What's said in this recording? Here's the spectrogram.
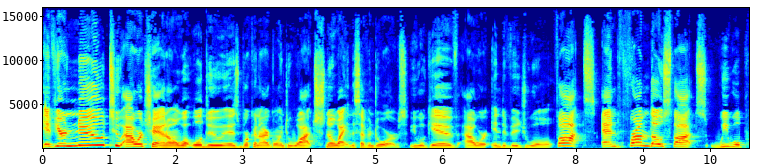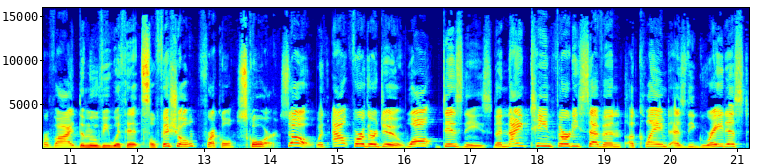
If you're new to our channel, what we'll do is Brooke and I are going to watch Snow White and the Seven Dwarfs. We will give our individual thoughts, and from those thoughts, we will provide the movie with its official Freckle score. So, without further ado, Walt Disney's the 1937 acclaimed as the greatest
